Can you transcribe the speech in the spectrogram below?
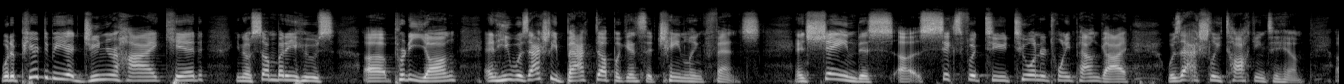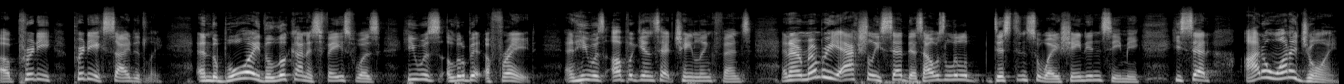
what appeared to be a junior high kid, you know, somebody who's uh, pretty young, and he was actually backed up against a chain link fence. And Shane, this uh, six foot two, 220 pound guy, was actually talking to him uh, pretty, pretty excitedly. excitedly. And the boy, the look on his face was he was a little bit afraid. And he was up against that chain link fence. And I remember he actually said this. I was a little distance away. Shane didn't see me. He said, I don't want to join.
